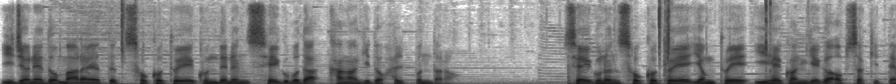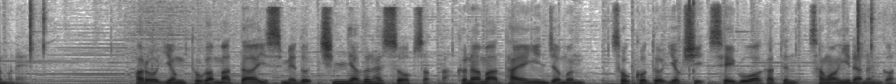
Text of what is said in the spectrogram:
이전에도 말하였듯 소코토의 군대는 세구보다 강하기도 할 뿐더러 세구는 소코토의 영토에 이해관계가 없었기 때문에 바로 영토가 맞닿아 있음에도 침략을 할 수 없었다. 그나마 다행인 점은 소코토 역시 세구와 같은 상황이라는 것.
